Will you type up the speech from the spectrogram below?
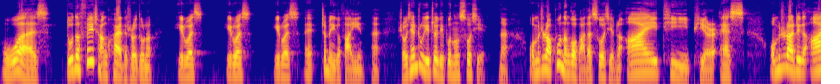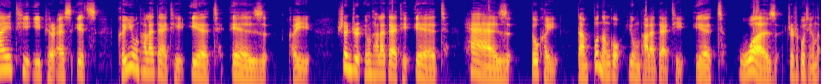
was，读得非常快的时候读成 it was，it was，it was，哎，这么一个发音啊。首先注意这里不能缩写啊。我们知道不能够把它缩写成 i t 撇 s。我们知道这个 i t 一撇 s，its 可以用它来代替 it is，可以。甚至用它来代替 it has 都可以，但不能够用它来代替 it was，这是不行的。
